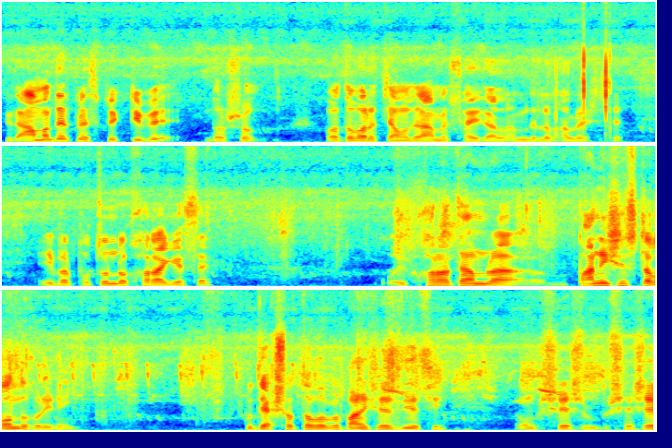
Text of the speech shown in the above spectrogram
কিন্তু আমাদের পার্সপেক্টিভে দর্শক, গতবারের চেয়ে আমাদের আমের সাইজ আলহামদুলিল্লাহ ভালো এসেছে। এবার প্রচণ্ড খরা গেছে। ওই খরাতে আমরা পানি সেচটা বন্ধ করি নাই। কিন্তু এক সপ্তাহ পর পানি সেচ দিয়েছি। এবং শেষ, শেষে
